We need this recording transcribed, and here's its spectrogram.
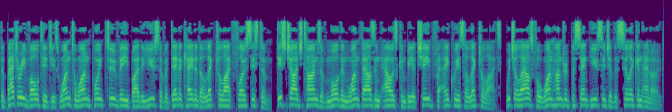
The battery voltage is 1 to 1.2 V by the use of a dedicated electrolyte flow system. Discharge times of more than 1000 hours can be achieved for aqueous electrolytes, which allows for 100% usage of the silicon anode.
